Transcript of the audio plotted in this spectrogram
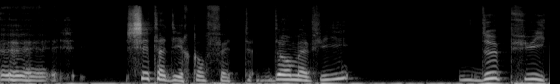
Euh, c'est-à-dire qu'en fait, dans ma vie, depuis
